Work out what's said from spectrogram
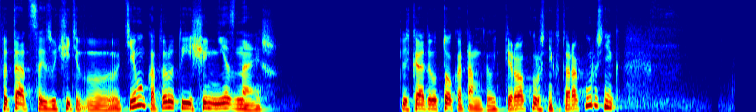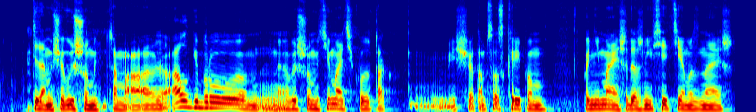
пытаться изучить э, тему, которую ты еще не знаешь. То есть, когда ты вот только там первокурсник, второкурсник, ты там еще высшую там, а, алгебру, высшую математику, так, еще там со скрипом понимаешь, и даже не все темы знаешь.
